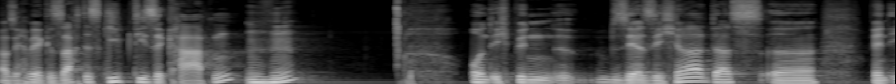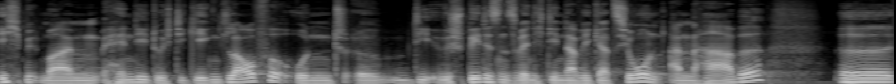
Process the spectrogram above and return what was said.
Also ich habe ja gesagt, es gibt diese Karten. Mhm. Und ich bin äh, sehr sicher, dass äh, wenn ich mit meinem Handy durch die Gegend laufe und äh, die, spätestens wenn ich die Navigation anhabe, äh,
